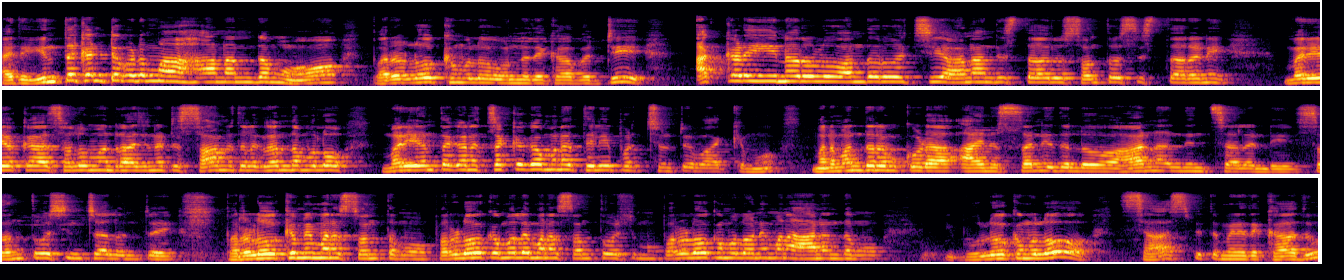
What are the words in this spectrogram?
అయితే ఇంతకంటే కూడా మా ఆనందము పరలోకములో ఉన్నది కాబట్టి అక్కడ ఈ నరులు అందరూ వచ్చి ఆనందిస్తారు సంతోషిస్తారని మరి యొక్క సలోమన్ రాజినట్టు సామెతల గ్రంథములో మరి ఎంతగానో చక్కగా మనకు తెలియపరచుంటే వాక్యము మనమందరం కూడా ఆయన సన్నిధిలో ఆనందించాలండి సంతోషించాలంటే పరలోకమే మన సొంతము పరలోకములే మన సంతోషము పరలోకములోనే మన ఆనందము. ఈ భూలోకములో శాశ్వతమైనది కాదు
